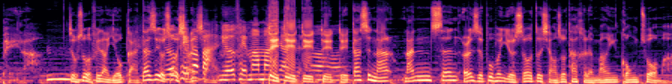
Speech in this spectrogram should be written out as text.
陪啦，嗯，这是我非常有感。但是有时候想一想，女儿陪爸爸，女儿陪妈妈，对对对对对。但是男男生儿子的部分，有时候都想说他可能忙于工作嘛，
